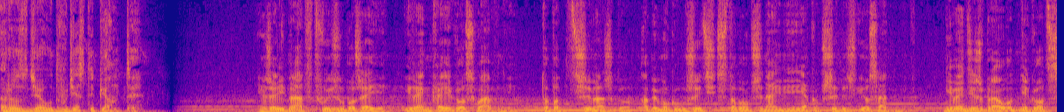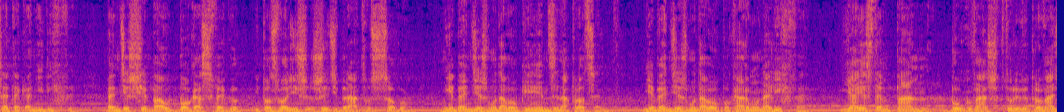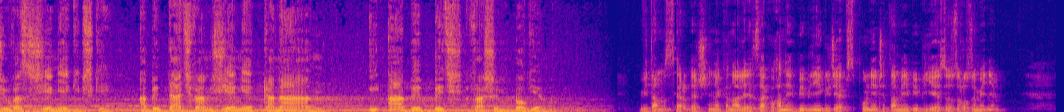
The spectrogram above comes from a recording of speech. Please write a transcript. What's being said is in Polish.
Rozdział 25. Jeżeli brat twój zubożeje i ręka jego osłabnie, to podtrzymasz go, aby mógł żyć z tobą przynajmniej jako przybysz i osadnik. Nie będziesz brał od niego odsetek ani lichwy. Będziesz się bał Boga swego i pozwolisz żyć bratu z sobą. Nie będziesz mu dawał pieniędzy na procent. Nie będziesz mu dawał pokarmu na lichwę. Ja jestem Pan, Bóg wasz, który wyprowadził was z ziemi egipskiej, aby dać wam ziemię Kanaan i aby być waszym Bogiem. Witam serdecznie na kanale Zakochany w Biblii, gdzie wspólnie czytamy Biblię ze zrozumieniem.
